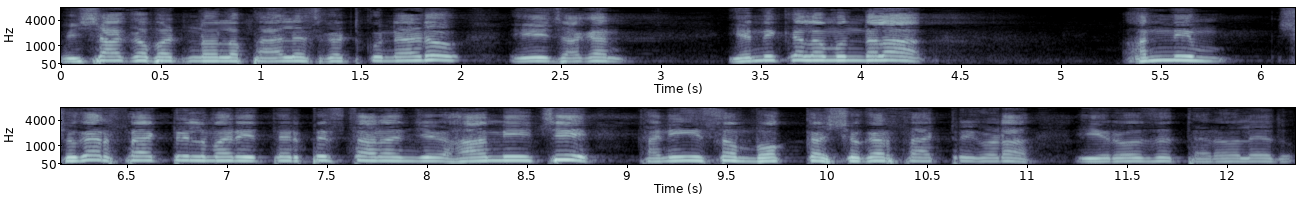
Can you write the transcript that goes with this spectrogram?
విశాఖపట్నంలో ప్యాలెస్ కట్టుకున్నాడు ఈ జగన్. ఎన్నికల ముందల అన్ని షుగర్ ఫ్యాక్టరీలు మరి తెరిపిస్తానని చెప్పి హామీ ఇచ్చి కనీసం ఒక్క షుగర్ ఫ్యాక్టరీ కూడా ఈ రోజు తెరవలేదు.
